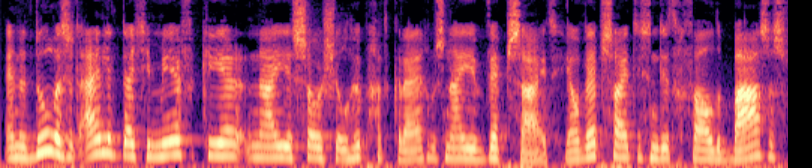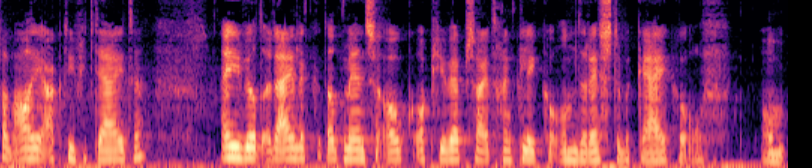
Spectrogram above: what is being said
En het doel is uiteindelijk dat je meer verkeer naar je social hub gaat krijgen, dus naar je website. Jouw website is in dit geval de basis van al je activiteiten. En je wilt uiteindelijk dat mensen ook op je website gaan klikken om de rest te bekijken of om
